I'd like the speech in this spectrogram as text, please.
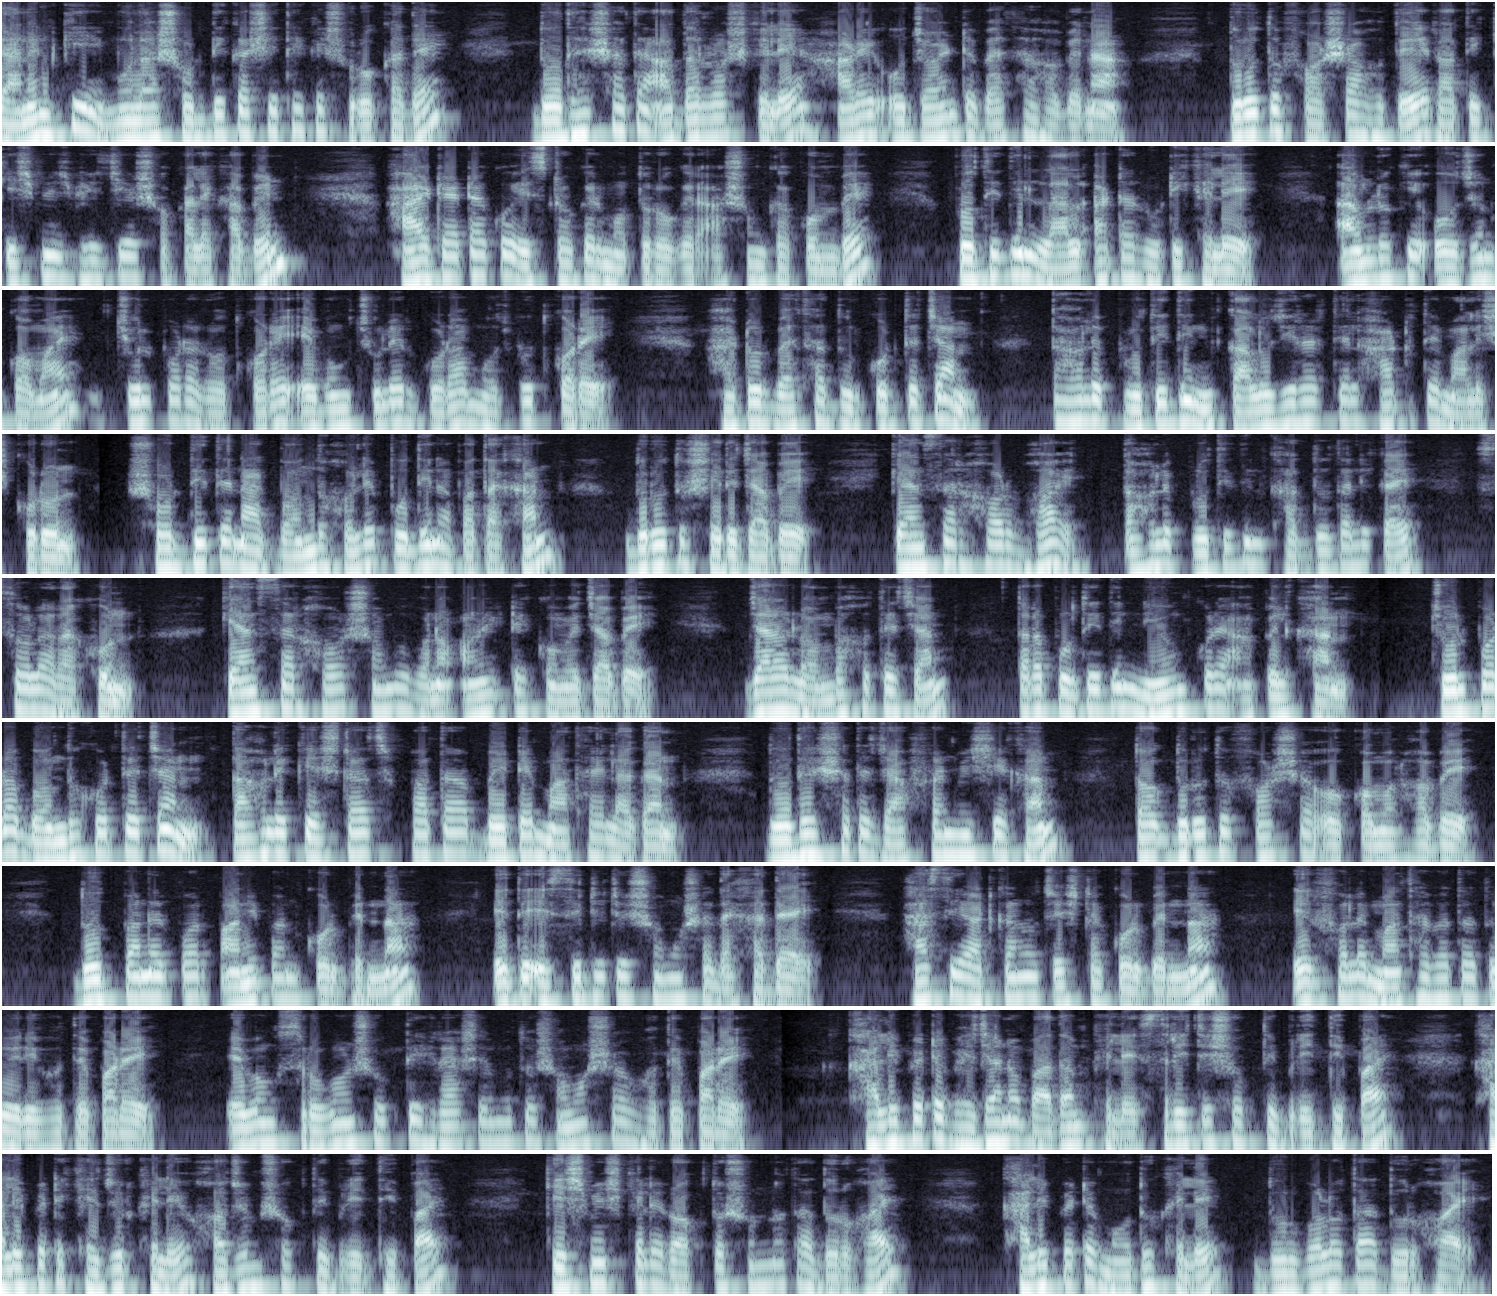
জানেন কি, মূলা সর্দি কাশি থেকে সুরক্ষা দেয়? দুধের সাথে আদার রস খেলে হাড়ে ও জয়েন্টে ব্যথা হবে না। দ্রুত ফর্সা হতে রাতে কিশমিশ ভিজিয়ে সকালে খাবেন। হার্ট অ্যাটাক ও স্ট্রোকের মতো রোগের আশঙ্কা কমবে। প্রতিদিন লাল আটা রুটি খেলে আমলকি ওজন কমায়, চুল পড়া রোধ করে এবং চুলের গোড়া মজবুত করে। হাঁটুর ব্যথা দূর করতে চান, তাহলে প্রতিদিন কালো জিরার তেল হাঁটুতে মালিশ করুন। সর্দিতে নাক বন্ধ হলে পুদিনা পাতা খান, দ্রুত সেরে যাবে। ক্যান্সার হওয়ার ভয়, তাহলে প্রতিদিন খাদ্য তালিকায় স্থলা রাখুন। ক্যান্সার হওয়ার সম্ভাবনা অনেকটাই কমে যাবে। যারা লম্বা হতে চান, তারা প্রতিদিন নিয়ম করে আপেল খান। চুল পড়া বন্ধ করতে চান, তাহলে কেশরাজ পাতা বেটে মাথায় লাগান। দুধের সাথে জাফরান মিশিয়ে খান, ত্বক দ্রুত ফর্সা ও কোমল হবে। দুধ পানের পর পানি পান করবেন না, এতে অ্যাসিডিটির সমস্যা দেখা দেয়। হাসি আটকানোর চেষ্টা করবেন না, এর ফলে মাথা ব্যথা তৈরি হতে পারে এবং শ্রবণ শক্তি হ্রাসের মতো সমস্যাও হতে পারে। খালি পেটে ভেজানো বাদাম খেলে স্মৃতিশক্তি বৃদ্ধি পায়, খালি পেটে খেজুর খেলে হজম শক্তি বৃদ্ধি পায়, কিশমিশ খেলে রক্তশূন্যতা দূর হয়, খালি পেটে মধু খেলে দুর্বলতা দূর হয়।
